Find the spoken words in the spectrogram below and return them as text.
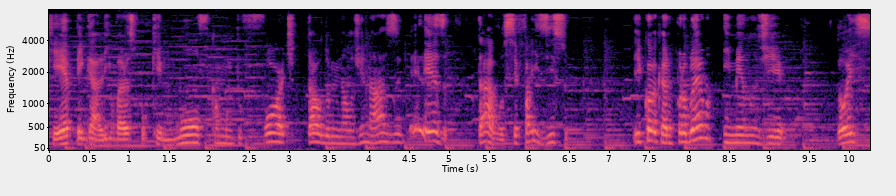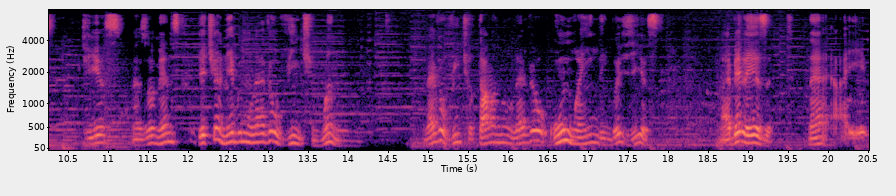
quer pegar ali vários Pokémon, ficar muito forte tal, dominar os ginásios, beleza. Tá, você faz isso. E qual que era o problema? Em menos de dois dias, mais ou menos, já tinha nego no level 20. Mano, level 20, eu tava no level 1 ainda em dois dias. Mas beleza, né? Aí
